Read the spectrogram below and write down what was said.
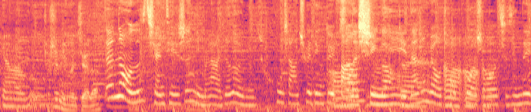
天了噜，就是你们觉得但那种的前提是你们两个都已经互相确定对方的心意，对但是没有突破的时候，其实那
